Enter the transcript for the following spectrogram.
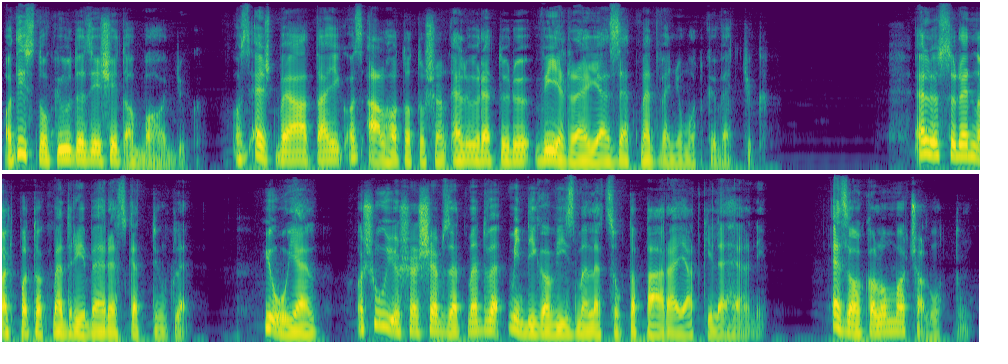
A disznók üldözését abba hagyjuk. Az est beálltáig az álhatatosan előretörő, vérrel jelzett medvenyomot követjük. Először egy nagy patak medrébe ereszkedtünk le. Jó jel, a súlyosan sebzett medve mindig a víz mellett szokta páráját kilehelni. Ez alkalommal csalódtunk.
